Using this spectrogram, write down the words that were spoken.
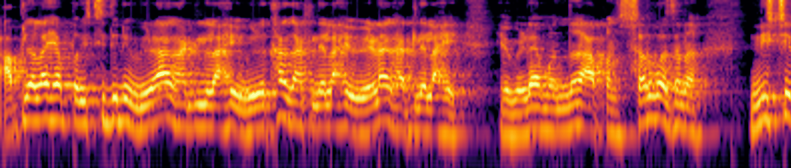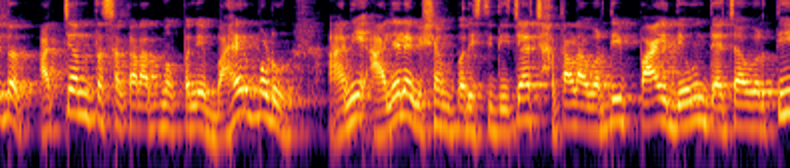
आपल्याला ह्या परिस्थितीने विळा घातलेला आहे विळखा घातलेला आहे वेळा घातलेला आहे या वेळ्यामधनं आपण सर्वजण निश्चितच अत्यंत सकारात्मकपणे बाहेर पडू आणि आलेल्या विषम परिस्थितीच्या छाताळावरती पाय देऊन त्याच्यावरती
